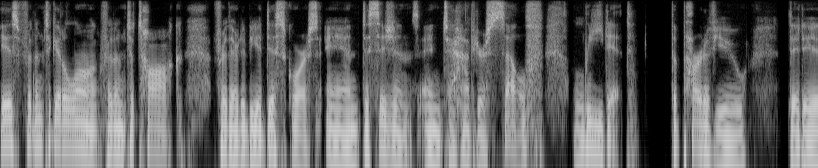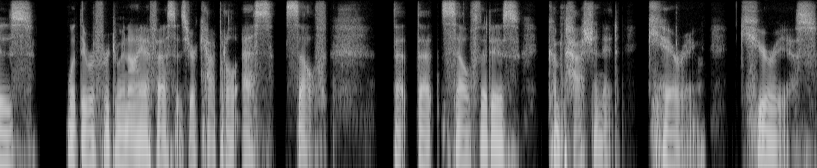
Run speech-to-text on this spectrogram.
is for them to get along, for them to talk, for there to be a discourse and decisions, and to have yourself lead it. The part of you that is what they refer to in IFS as your capital S self. That that self that is compassionate, caring, curious.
